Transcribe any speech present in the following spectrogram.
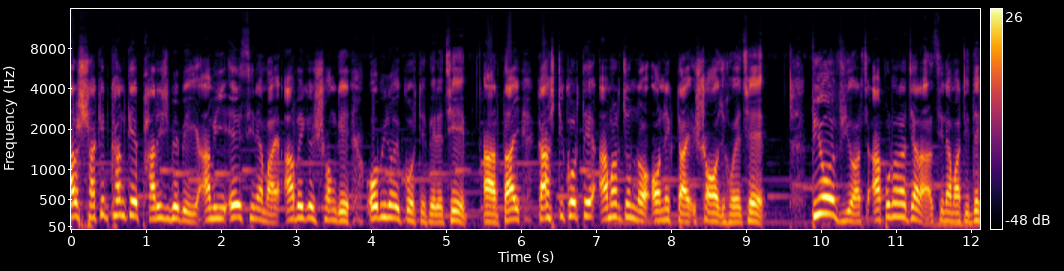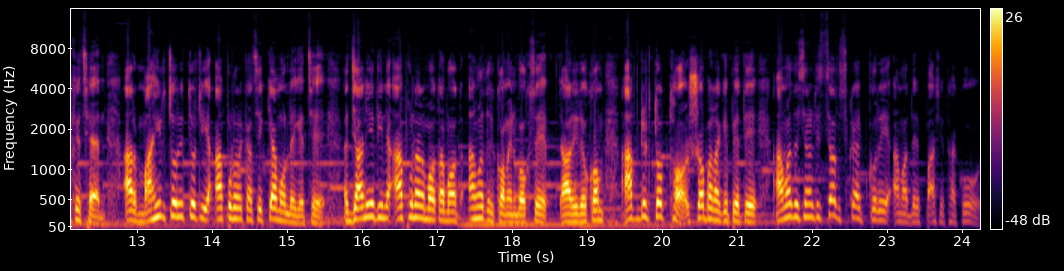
আর শাকিব খানকে ফারিস ভেবেই আমি এই সিনেমায় আবেগের সঙ্গে অভিনয় করতে পেরেছি। আর তাই কাজটি করতে আমার জন্য অনেকটাই সহজ হয়েছে। প্রিয় ভিউয়ার্স আপনারা যারা সিনেমাটি দেখেছেন আর মাহির চরিত্রটি আপনার কাছে কেমন লেগেছে, জানিয়ে দিন আপনার মতামত আমাদের কমেন্ট বক্সে আর এরকম আপডেট তথ্য সবার আগে পেতে আমাদের চ্যানেলটি সাবস্ক্রাইব করে আমাদের পাশে থাকুন।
